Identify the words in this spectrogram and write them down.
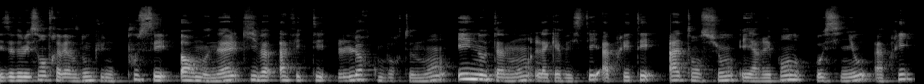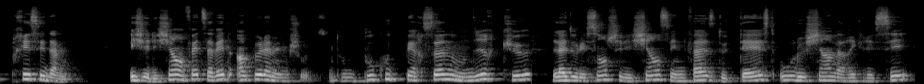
Les adolescents traversent donc une poussée hormonale qui va affecter leur comportement et notamment la capacité à prêter attention et à répondre aux signaux appris précédemment. Et chez les chiens, en fait, ça va être un peu la même chose. Donc beaucoup de personnes vont dire que l'adolescence chez les chiens, c'est une phase de test où le chien va régresser.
